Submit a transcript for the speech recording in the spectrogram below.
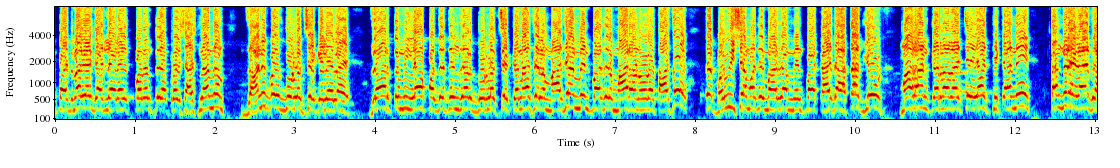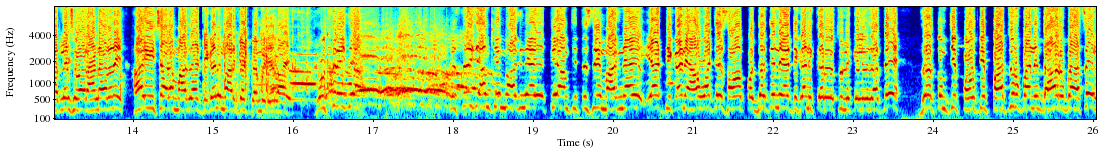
पाठमागे घडलेल्या आहेत परंतु या प्रशासनानं जाणीवपूर्वक दुर्लक्ष केलेलं आहे. जर तुम्ही या पद्धतीने जर दुर्लक्ष करणार असेल माझ्या मेंढपाळ जर मारहाण होत असेल तर भविष्यामध्ये माझा मेंढपाळ कायदा हातात घेऊन मारहाण करणाऱ्याचे या ठिकाणी तंगड्या गायब घातल्याशिवाय राहणार नाही. हा इशारा माझ्या या ठिकाणी मार्केट कमिटीला आहे. दुसरी ज्या तिसरी जी आमची मागणी आहे ती आमची तिसरी मागणी आहे. या ठिकाणी आवाच्या सहा पद्धतीने या ठिकाणी कर वसुली केली जाते. जर तुमची पावती पाच रुपयाने दहा रुपये असेल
